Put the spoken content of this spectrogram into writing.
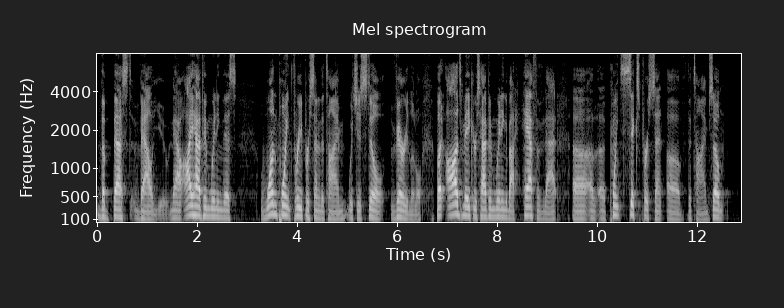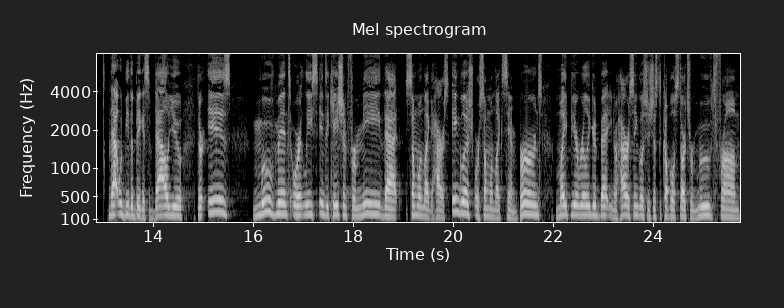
the best value. Now, I have him winning this 1.3% of the time, which is still very little, but odds makers have him winning about half of that, uh, 0.6% of the time. So, that would be the biggest value. There is movement or at least indication for me that someone like Harris English or someone like Sam Burns might be a really good bet. You know, Harris English is just a couple of starts removed from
